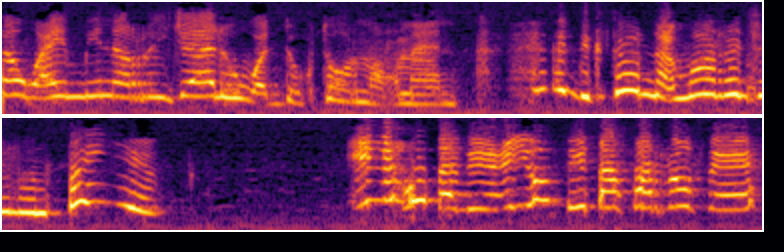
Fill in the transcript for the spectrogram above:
نوع من الرجال هو الدكتور نعمان؟ الدكتور نعمان رجل طيب إنه طبيعي في تصرفه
